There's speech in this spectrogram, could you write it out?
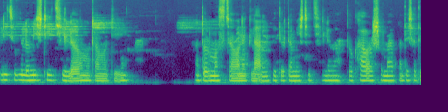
লিচুগুলো মিষ্টি ছিল মোটামুটি। তরমুজটা অনেক লাল, ভিতরটা মিষ্টি ছিল। তো খাওয়ার সময় আপনাদের সাথে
